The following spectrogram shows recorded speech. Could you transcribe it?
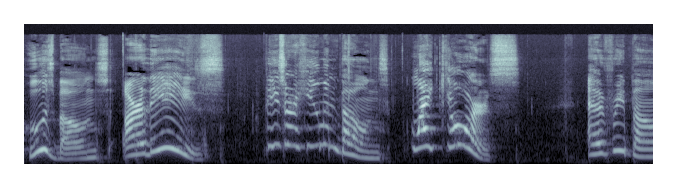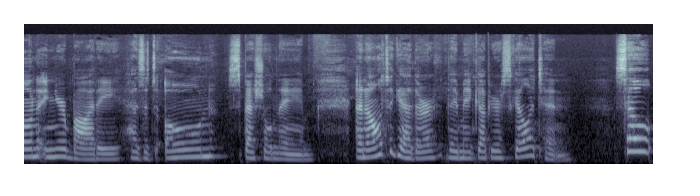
Whose bones are these? These are human bones, like yours. Every bone in your body has its own special name, and all together they make up your skeleton. So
